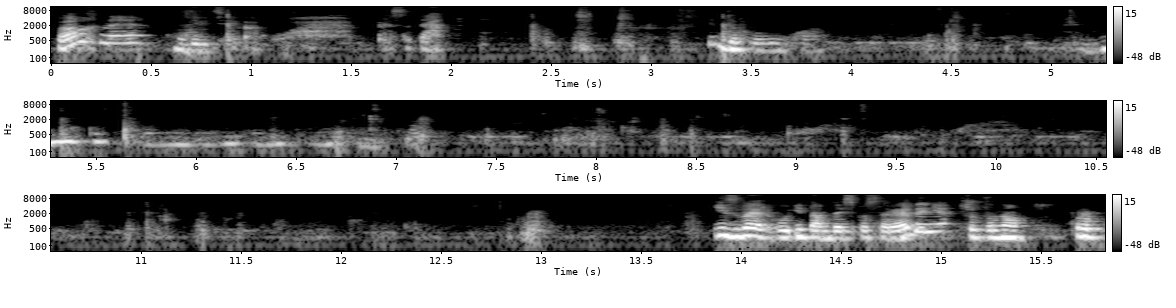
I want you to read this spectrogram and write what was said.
Пахне. Дивіться, яка красота. І друга. І зверху, і там десь посередині, щоб воно про-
